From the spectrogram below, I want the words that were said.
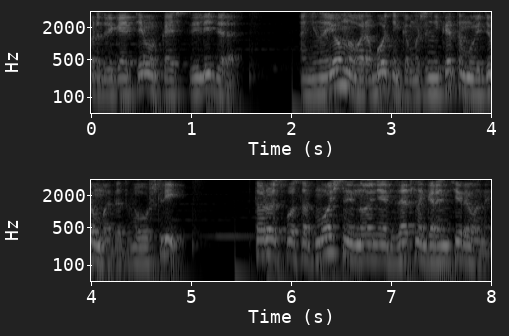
продвигать тему в качестве лидера. А не наемного работника, мы же не к этому идем, мы от этого ушли. Второй способ мощный, но не обязательно гарантированный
